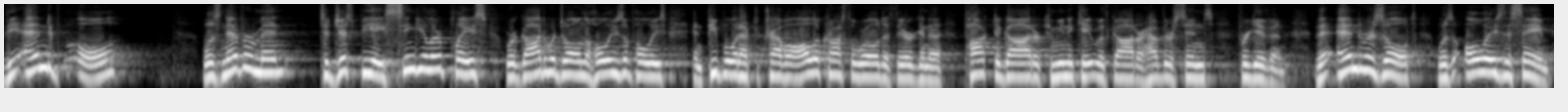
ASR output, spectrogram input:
The end goal was never meant to just be a singular place where God would dwell in the holies of holies and people would have to travel all across the world if they're going to talk to God or communicate with God or have their sins forgiven. The end result was always the same,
